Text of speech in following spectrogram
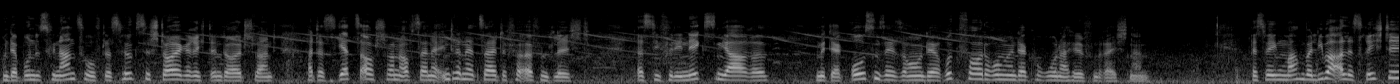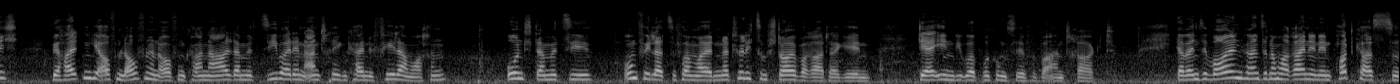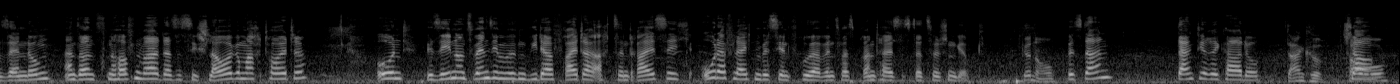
Und der Bundesfinanzhof, das höchste Steuergericht in Deutschland, hat das jetzt auch schon auf seiner Internetseite veröffentlicht, dass die für die nächsten Jahre mit der großen Saison der Rückforderungen der Corona-Hilfen rechnen. Deswegen machen wir lieber alles richtig. Wir halten hier auf dem Laufenden auf dem Kanal, damit Sie bei den Anträgen keine Fehler machen und damit Sie, um Fehler zu vermeiden, natürlich zum Steuerberater gehen, der Ihnen die Überbrückungshilfe beantragt. Ja, wenn Sie wollen, hören Sie noch mal rein in den Podcast zur Sendung. Ansonsten hoffen wir, dass es Sie schlauer gemacht heute. Und wir sehen uns, wenn Sie mögen, wieder Freitag 18.30 Uhr oder vielleicht ein bisschen früher, wenn es was Brandheißes dazwischen gibt. Genau. Bis dann. Danke dir, Ricardo. Danke. Ciao. Ciao.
